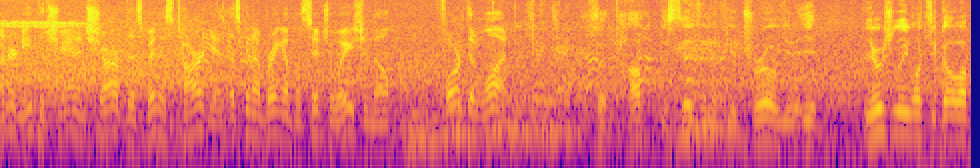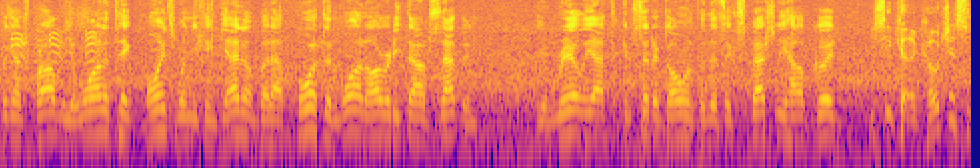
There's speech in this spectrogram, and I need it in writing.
Underneath the Shannon Sharpe, that's been his target. That's going to bring up a situation, though. Fourth and one. It's a tough decision if you're true. You, you, usually, once you go up against problem, you want to take points when you can get them. But at fourth and one, already down seven, you really have to consider going for this, especially how good You see the coach's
